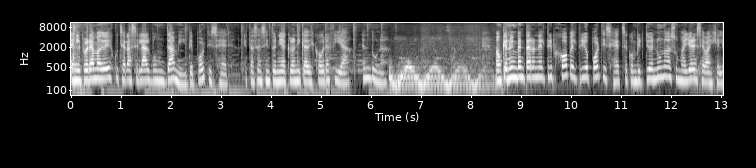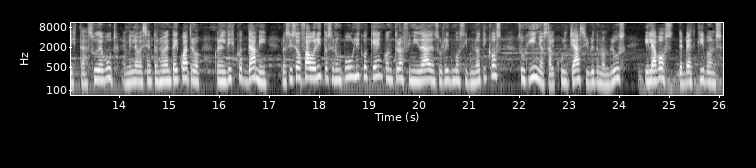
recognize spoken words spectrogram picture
En el programa de hoy escucharás el álbum Dummy de Portishead. Estás en sintonía crónica discografía en Duna. Aunque no inventaron el trip hop, el trío Portishead se convirtió en uno de sus mayores evangelistas. Su debut en 1994 con el disco Dummy los hizo favoritos en un público que encontró afinidad en sus ritmos hipnóticos, sus guiños al cool jazz y rhythm and blues y la voz de Beth Gibbons,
